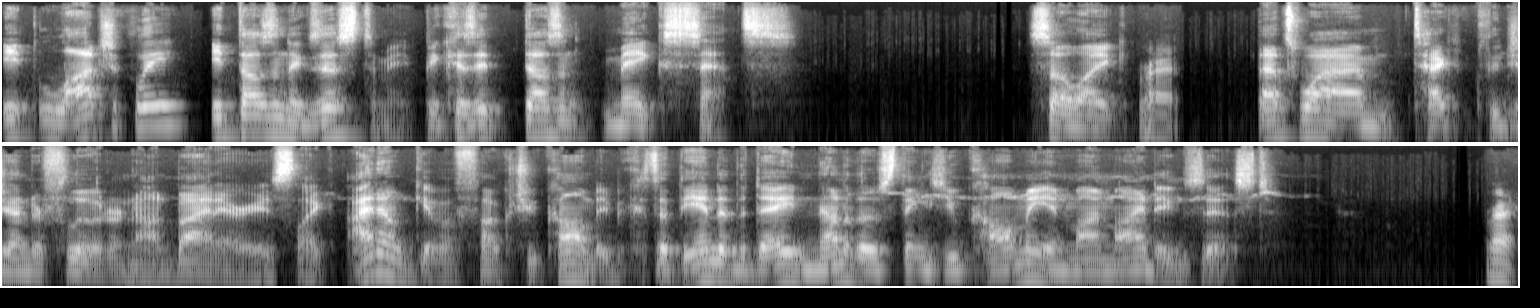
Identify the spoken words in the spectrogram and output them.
it logically it doesn't exist to me because it doesn't make sense. So like, Right. That's why I'm technically gender fluid or non-binary. It's like I don't give a fuck what you call me because at the end of the day, none of those things you call me in my mind exist. Right.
